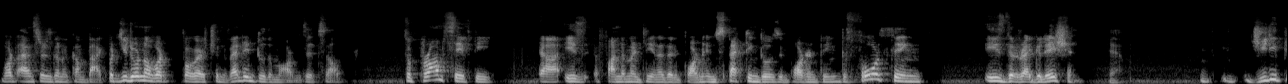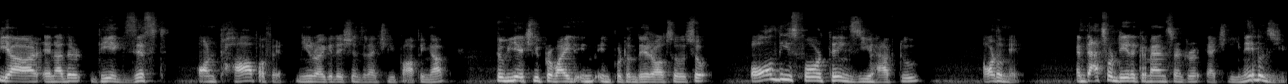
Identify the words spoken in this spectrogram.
what answer is going to come back, but you don't know what question went into the models itself. So prompt safety uh, is fundamentally another important, inspecting those important things. The fourth thing is the regulation. Yeah. GDPR and other, they exist on top of it. New regulations are actually popping up. So we actually provide in, input on there also. So all these four things you have to automate. And that's what Data Command Center actually enables you,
